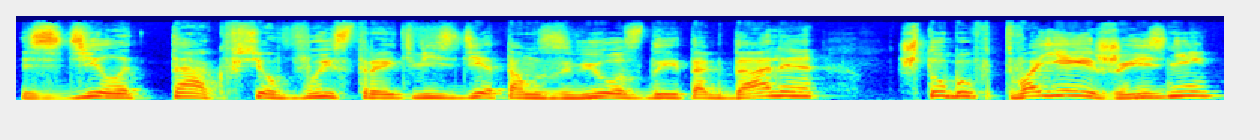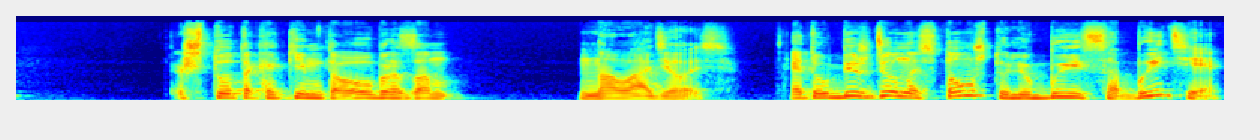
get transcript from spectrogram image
Сделать так, все выстроить везде, там звезды и так далее — чтобы в твоей жизни что-то каким-то образом наладилось. Это убежденность в том, что любые события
